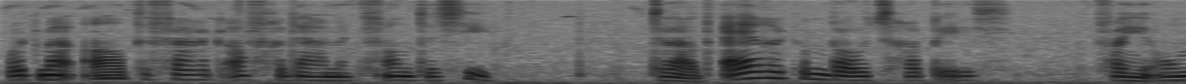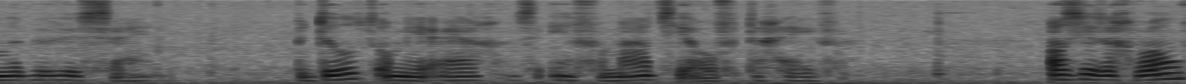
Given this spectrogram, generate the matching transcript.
wordt maar al te vaak afgedaan met fantasie, terwijl het eigenlijk een boodschap is van je onderbewustzijn, bedoeld om je ergens informatie over te geven. Als je er gewoon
